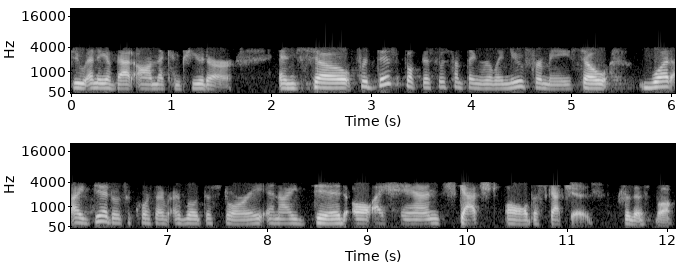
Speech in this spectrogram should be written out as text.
do any of that on the computer. And so for this book, this was something really new for me. So what I did was, of course, I, I wrote the story and I did all, I hand sketched all the sketches for this book.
